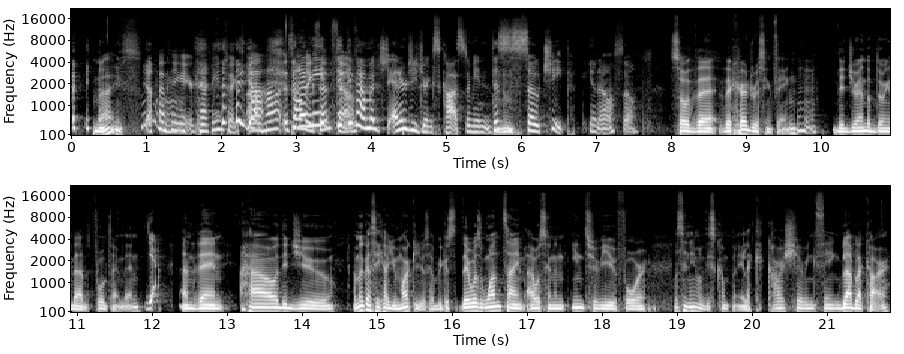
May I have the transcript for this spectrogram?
Get. Nice. That's how you get your caffeine fix. Uh huh. This But all I makes mean, sense think now. of how much energy drinks cost. I mean, this is so cheap, you know. So So the the hairdressing thing, Mm-hmm. did you end up doing that full time then? yeah, And then how did you? I'm not gonna say how you market yourself because there was one time I was in an interview for what's the name of this company? Like a car sharing thing, BlaBlaCar.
